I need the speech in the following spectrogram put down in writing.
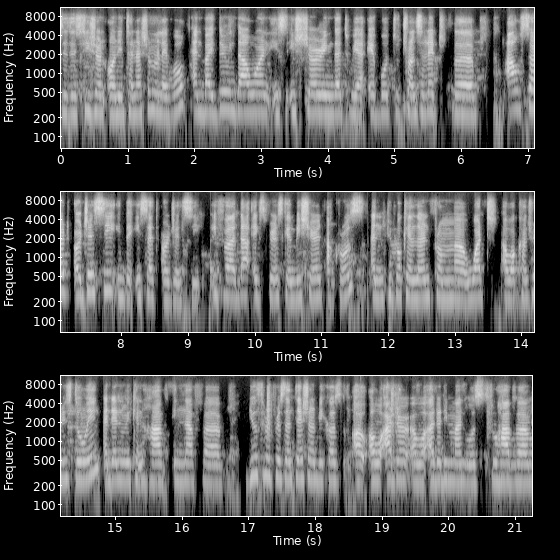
the decision on international level. And by doing that one is ensuring that we are able to translate the outside urgency in the inside urgency. If uh, that experience can be shared across and people can learn from uh, what our country is doing, and then we can have enough uh, youth representation because our, our other our other demand was to have um,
